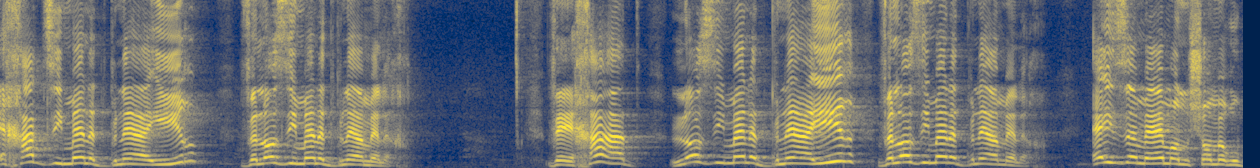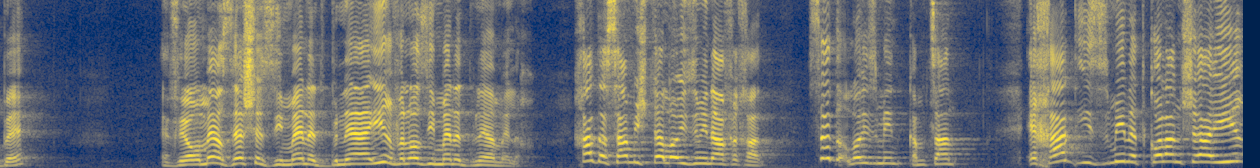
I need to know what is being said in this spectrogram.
אחד זימן את בני העיר ולא זימן את בני המלך. ואחד לא זימן את בני העיר ולא זימן את בני המלך. איזה מהם עונשו מרובה? ואומר זה שזימן את בני העיר ולא זימן את בני המלך. אחד עשה משתה לא הזמין אף אחד. בסדר, לא הזמין, קמצן. אחד הזמין את כל אנשי העיר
